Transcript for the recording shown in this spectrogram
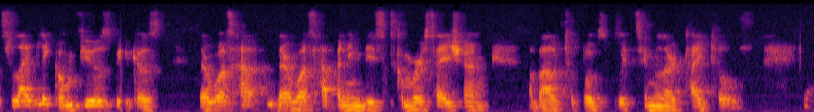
slightly confused because there was ha- there was happening this conversation about two books with similar titles, yes.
